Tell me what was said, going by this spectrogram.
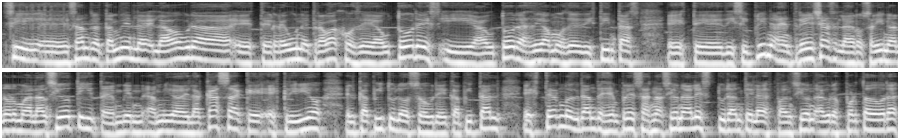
Sí, eh, Sandra, también la, obra este, reúne trabajos de autores y autoras, digamos, de distintas este, disciplinas, entre ellas la Rosalina Norma Lanciotti, también amiga de la casa, que escribió el capítulo sobre capital externo y grandes empresas nacionales durante la expansión agroexportadora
